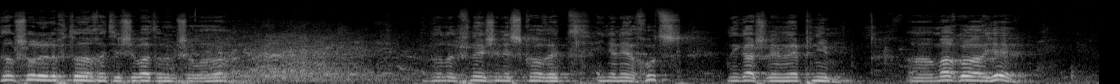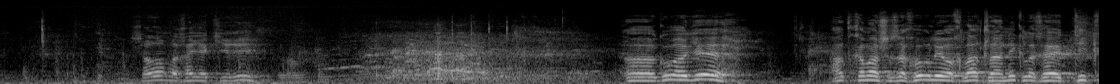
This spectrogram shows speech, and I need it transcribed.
תרשו לי לפתוח את ישיבת הממשלה, ולפני שנזכור את ענייני החוץ, ניגש לענייני פנים. מרגו אריה. שלום לך יקירי. גור אריה, עד כמה שזכור לי, הוחלט להעניק לך את תיק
